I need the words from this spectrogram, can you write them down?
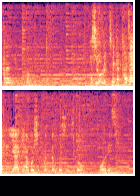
하는. 사실 오늘 제가 가장 이야기하고 싶었던 것인지도 모르겠습니다.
